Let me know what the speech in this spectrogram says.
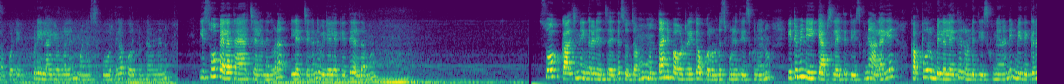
సపోర్ట్ ఎప్పుడు ఇలాగే ఉండాలని మనస్ఫూర్తిగా కోరుకుంటా ఉన్నాను. ఈ సోప్ ఎలా తయారు చేయాలనేది కూడా లేట్ చేయకుండా వీడియోలోకి అయితే వెళ్దాము. సోప్ కాల్చిన ఇంగ్రీడియంట్స్ అయితే చూద్దాము. ముంతాని పౌడర్ అయితే ఒక రెండు స్పూన్లు తీసుకున్నాను. విటమిన్ ఈ క్యాప్సులు అయితే తీసుకుని అలాగే కప్పూరం బిళ్ళలు అయితే రెండు తీసుకున్నానండి. మీ దగ్గర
